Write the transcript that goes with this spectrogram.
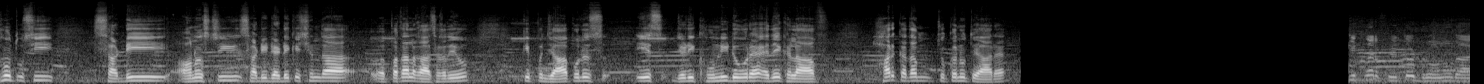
ਤੋਂ ਤੁਸੀਂ ਸਾਡੀ ਓਨੈਸਟੀ ਸਾਡੀ ਡੈਡੀਕੇਸ਼ਨ ਦਾ ਪਤਾ ਲਗਾ ਸਕਦੇ ਹੋ ਕਿ ਪੰਜਾਬ ਪੁਲਿਸ ਇਸ ਜਿਹੜੀ ਖੂਨੀ ਡੋਰ ਹੈ ਇਹਦੇ ਖਿਲਾਫ ਹਰ ਕਦਮ ਚੁੱਕਣ ਨੂੰ ਤਿਆਰ ਹੈ। ਇੱਕ ਵਾਰ ਫਿਰ ਤੋਂ ਡਰੋਨ ਉਡਾ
